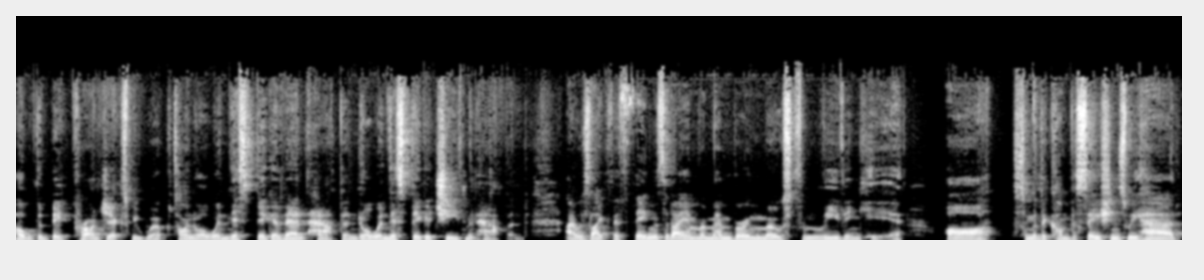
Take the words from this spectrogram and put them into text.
oh, the big projects we worked on, or when this big event happened, or when this big achievement happened. I was like, the things that I am remembering most from leaving here are some of the conversations we had,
